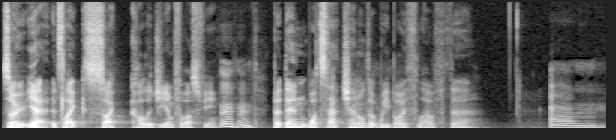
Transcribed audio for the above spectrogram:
So, yeah, it's like psychology and philosophy. Mm-hmm. But then, what's that channel that we both love? The Um,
